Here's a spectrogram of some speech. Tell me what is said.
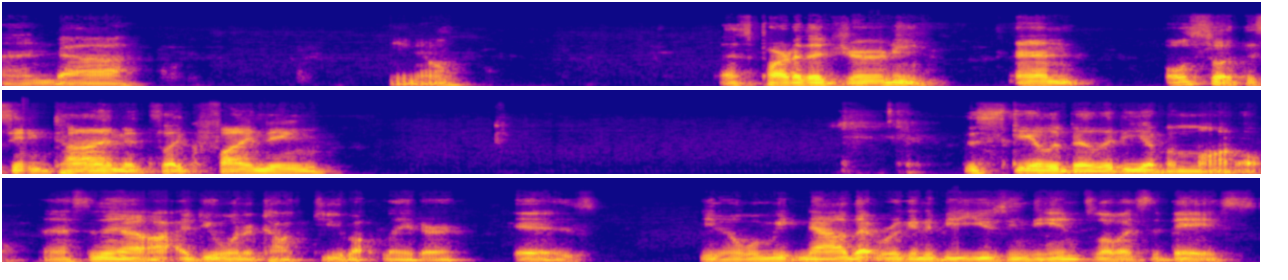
And uh, you know, that's part of the journey. And also at the same time, it's like finding the scalability of a model. And that's something I, I do want to talk to you about later is, you know, when we now that we're going to be using the inflow as the base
